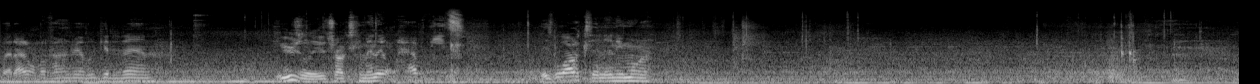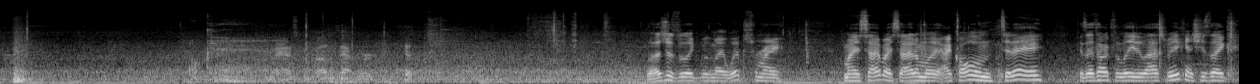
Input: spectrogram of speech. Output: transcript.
but I don't know if I'm gonna be able to get it in. Usually the trucks come in, they don't have these, these locks in anymore. Okay. I asked him, how does that work? That's just like with my whips for my my side by side. I'm like, I call them today because I talked to the lady last week, and she's like,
